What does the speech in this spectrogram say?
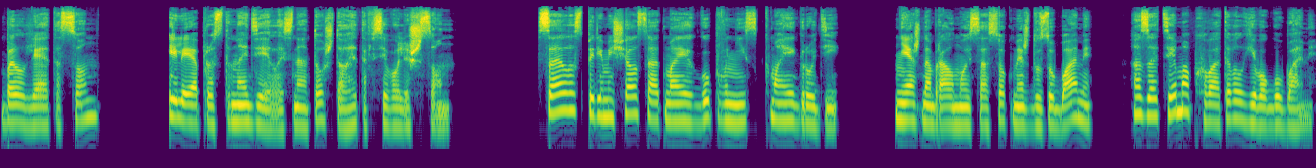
Был ли это сон? Или я просто надеялась на то, что это всего лишь сон? Сайлос перемещался от моих губ вниз к моей груди, нежно брал мой сосок между зубами, а затем обхватывал его губами.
